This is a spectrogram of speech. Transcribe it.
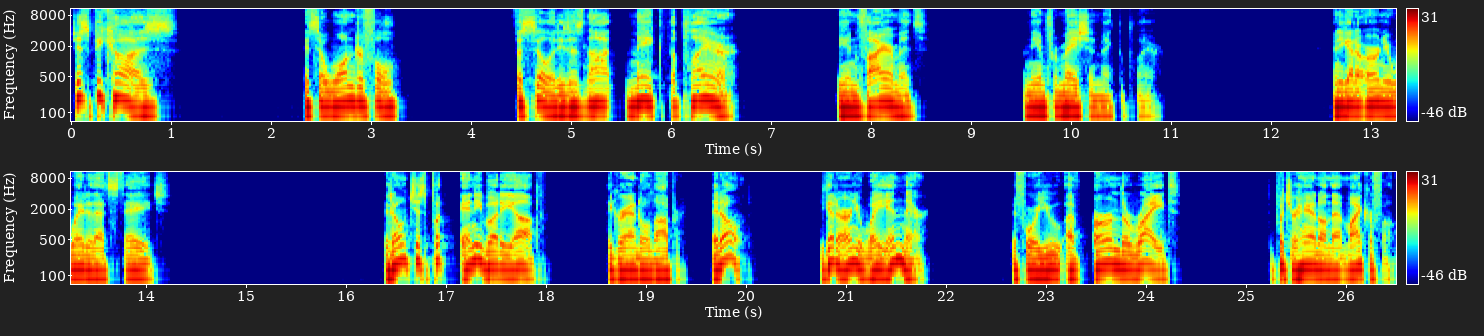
Just because it's a wonderful facility does not make the player. The environment and the information make the player. And you got to earn your way to that stage. They don't just put anybody up the Grand Ole Opry. They don't. You got to earn your way in there before you have earned the right to put your hand on that microphone.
